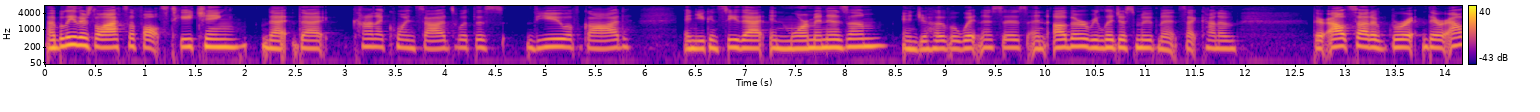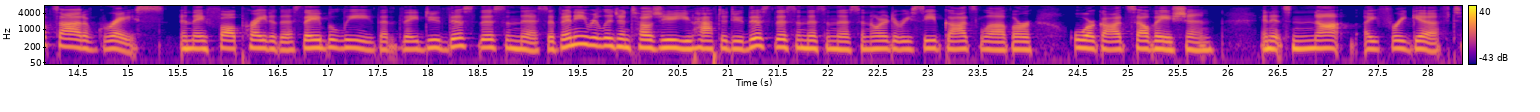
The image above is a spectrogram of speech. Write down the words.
I believe there's lots of false teaching that, that kind of coincides with this view of God. And you can see that in Mormonism and Jehovah Witnesses and other religious movements that kind of they're outside of gra- they're outside of grace and they fall prey to this. They believe that they do this, this, and this. If any religion tells you you have to do this, this, and this, and this in order to receive God's love or or God's salvation, and it's not a free gift,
